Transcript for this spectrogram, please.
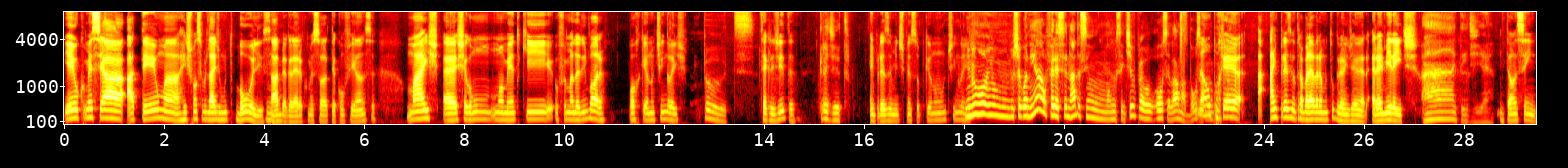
E aí eu comecei a, a ter uma responsabilidade muito boa ali, sabe? A galera começou a ter confiança. Mas é, chegou um momento que eu fui mandado embora, porque eu não tinha inglês. Putz, Você acredita? acredito. A empresa me dispensou porque eu não tinha inglês. E não, não, não chegou nem a oferecer nada, assim, um, um incentivo pra, ou sei lá, uma bolsa? Não, porque a, a empresa que eu trabalhava era muito grande, era, era Emirates. Ah, entendi, é. Então, assim,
